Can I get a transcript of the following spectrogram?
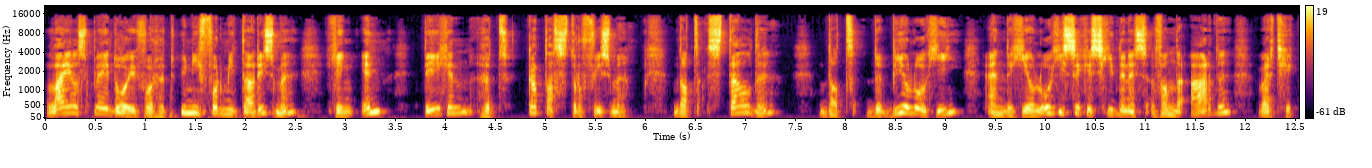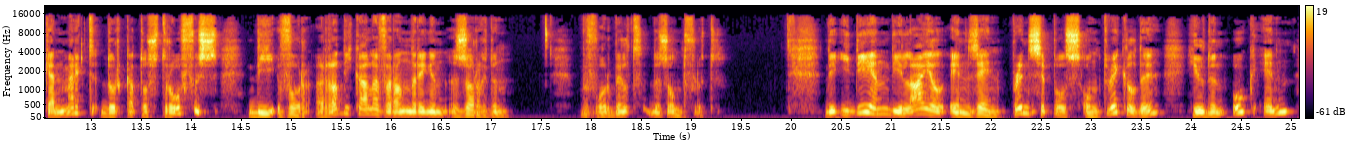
Lyell's pleidooi voor het uniformitarisme ging in tegen het catastrofisme, dat stelde dat de biologie en de geologische geschiedenis van de aarde werd gekenmerkt door catastrofes die voor radicale veranderingen zorgden, bijvoorbeeld de zondvloed. De ideeën die Lyell in zijn Principles ontwikkelde, hielden ook in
